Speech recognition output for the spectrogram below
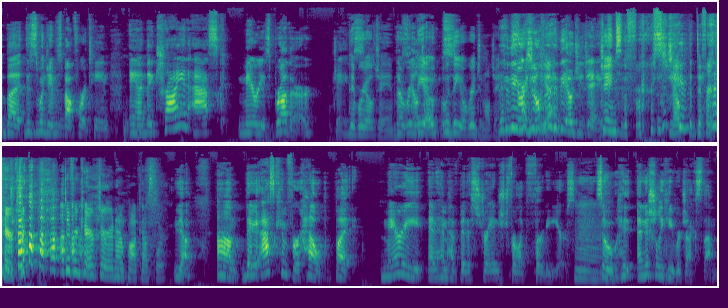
but this is when James is about 14, and they try and ask Mary's brother, James. The real James. The real the, o- James. the original James. the original, Yeah. the OG James. James the first. James- nope, the different character. different character in our podcast lore. Yeah. Um, they ask him for help, but Mary and him have been estranged for like 30 years. Hmm. So he, initially he rejects them.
